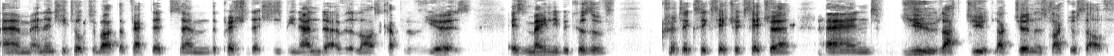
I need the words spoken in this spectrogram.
Um, and then she talked about the fact that um, the pressure that she's been under over the last couple of years is mainly because of critics, etc., etc., and you, like you, like journalists like yourself.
